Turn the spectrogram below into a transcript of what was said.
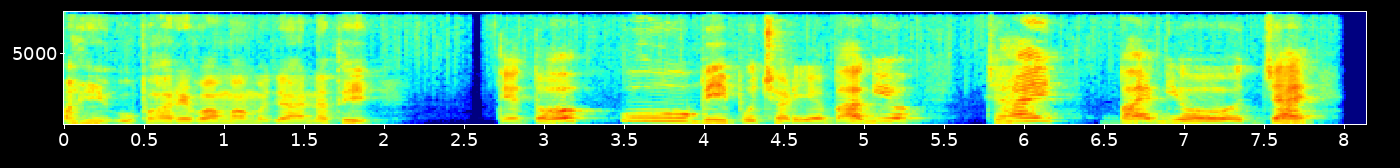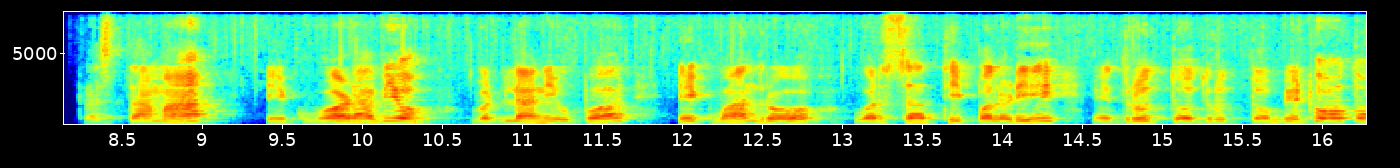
અહીં ઊભા રહેવામાં મજા નથી. તે તો ઊભી પૂંછડીએ ભાગ્યો, જાય ભાગ્યો, જાય. રસ્તામાં એક વડ આવ્યો, વડલાની ઉપર એક વાંદરો વરસાદથી પલળી ધ્રુજતો ધ્રુજતો બેઠો હતો.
